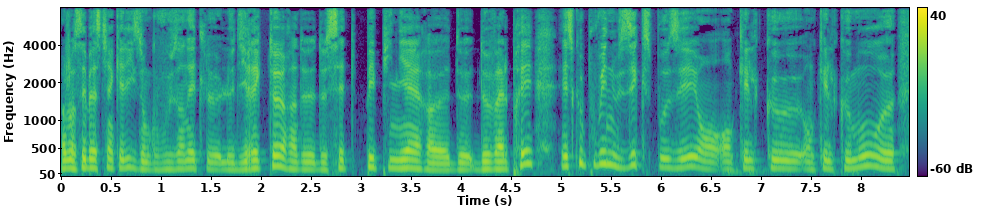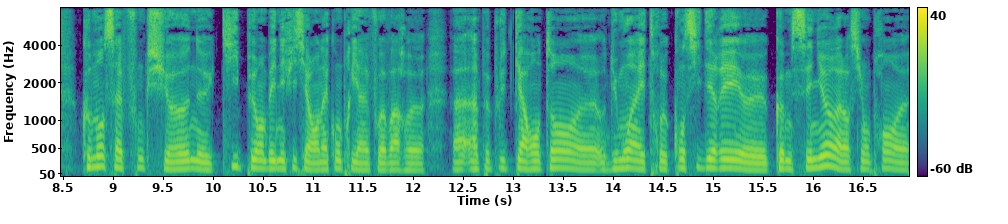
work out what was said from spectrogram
Alors Jean-Sébastien Calix, donc vous en êtes le, le directeur hein, de, de, cette pépinière de, de Valpré. Est-ce que vous pouvez nous exposer en, en quelques en quelques mots comment ça fonctionne, qui peut en bénéficier? Alors on a compris, hein, il faut avoir un peu plus de 40 ans, du moins être considéré comme senior. Alors si on prend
